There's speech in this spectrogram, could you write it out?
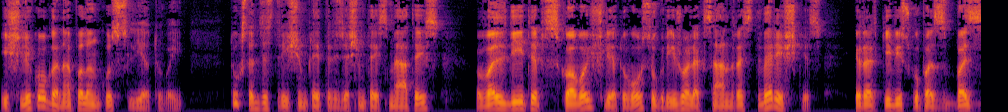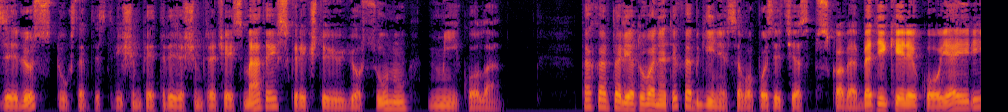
išliko gana palankus Lietuvai. 1330 metais valdyti Pskovo iš Lietuvos sugrįžo Aleksandras Tveriškis ir arkivyskupas Bazilius 1333 metais krikštijo jo sūnų Mykolą. Ta kartą Lietuva ne tik apgynė savo pozicijas Pskove, bet įkėlė koją ir į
